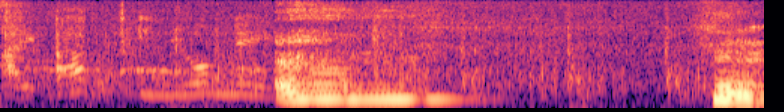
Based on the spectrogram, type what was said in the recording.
I act in your name. Um. Hmm.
